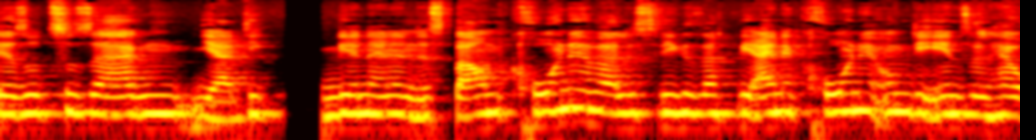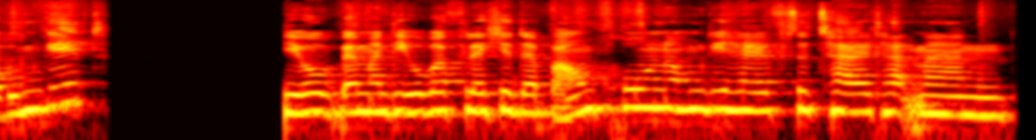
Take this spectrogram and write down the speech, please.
der sozusagen, ja, die, wir nennen es Baumkrone, weil es, wie gesagt, wie eine Krone um die Insel herumgeht. Die, wenn man die Oberfläche der Baumkrone um die Hälfte teilt, hat man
